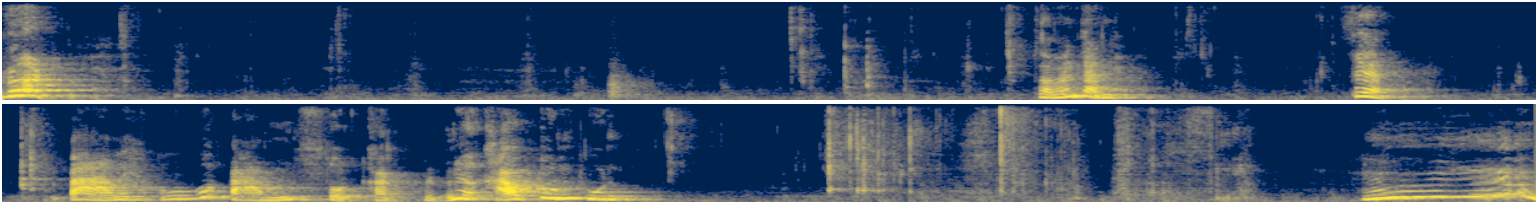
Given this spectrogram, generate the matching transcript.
เลิศสมัยกันเสียบปลาไปโอ้ปลามันสดค่ะ เนื้อขาวตุ้นพุนอืม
